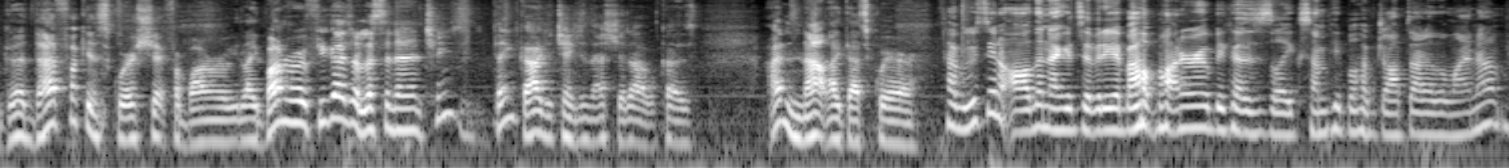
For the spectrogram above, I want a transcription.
Good. That fucking square shit for Bonnaroo. Like Bonnaroo, if you guys are listening, change. Thank God you're changing that shit out because I did not like that square. Have you seen all the negativity about Bonnaroo because like some people have dropped out of the lineup?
